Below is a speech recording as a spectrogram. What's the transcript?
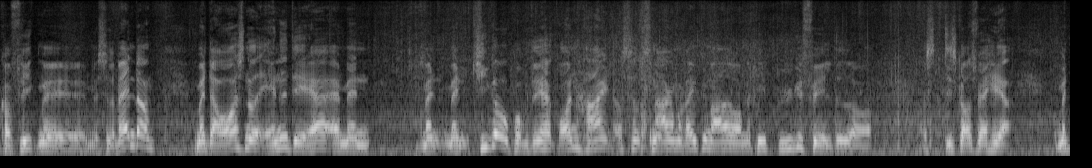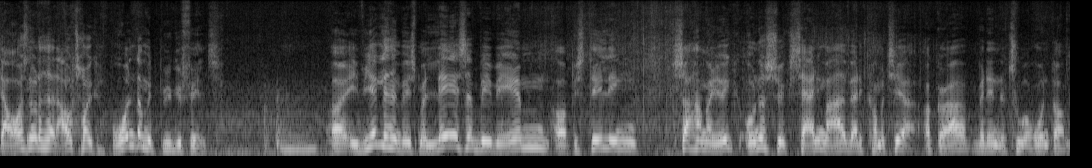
konflikt med, med salamander, men der er også noget andet, det er, at man, man, man kigger jo på det her grønne hegn, og så snakker man rigtig meget om, at det er byggefeltet, og, og det skal også være her. Men der er også noget, der hedder et aftryk rundt om et byggefelt. Og i virkeligheden, hvis man læser VVM og bestillingen, så har man jo ikke undersøgt særlig meget, hvad det kommer til at gøre med den natur rundt om.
